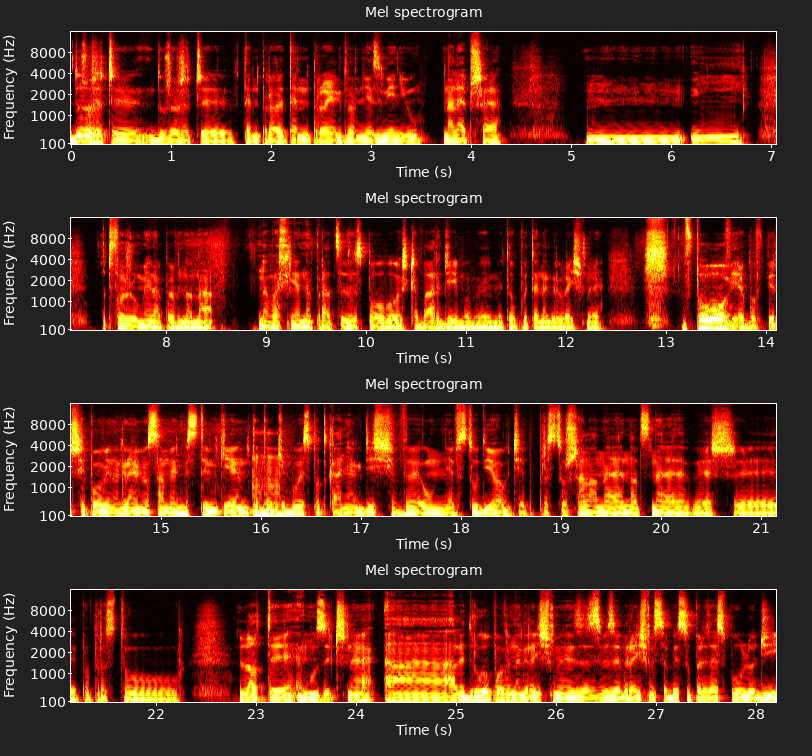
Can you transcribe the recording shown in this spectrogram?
dużo rzeczy, dużo rzeczy ten, pro, ten projekt we mnie zmienił na lepsze. Mm, i otworzył mnie na pewno na, na właśnie na pracę zespołową jeszcze bardziej, bo my, my tą płytę nagrywaliśmy w połowie, bo w pierwszej połowie nagrałem ją sam jakby z Tymkiem, to takie były spotkania gdzieś w, u mnie w studio, gdzie po prostu szalone, nocne, wiesz, yy, po prostu loty muzyczne, a, ale drugą połowę nagraliśmy, zebraliśmy sobie super zespół ludzi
